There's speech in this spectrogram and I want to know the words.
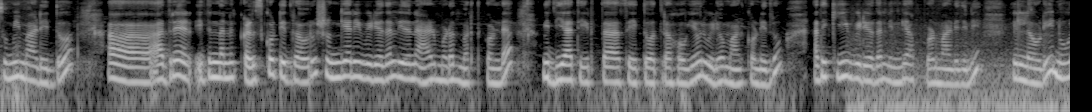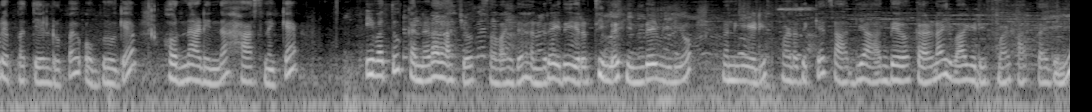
ಸುಮಿ ಮಾಡಿದ್ದು. ಆದರೆ ಇದನ್ನು ನನಗೆ ಕಳಿಸ್ಕೊಟ್ಟಿದ್ರು ಅವರು. ಶೃಂಗೇರಿ ವಿಡಿಯೋದಲ್ಲಿ ಇದನ್ನು ಆ್ಯಡ್ ಮಾಡೋದು ಮರ್ತ್ಕೊಂಡೆ. ವಿದ್ಯಾತೀರ್ಥ ಸೇತು ಹತ್ರ ಹೋಗಿ ಅವ್ರು ವಿಡಿಯೋ ಮಾಡ್ಕೊಂಡಿದ್ರು. ಅದಕ್ಕೆ ಈ ವಿಡಿಯೋದಲ್ಲಿ ನಿಮಗೆ ಅಪ್ಲೋಡ್ ಮಾಡಿದ್ದೀನಿ ಇಲ್ಲಿ ನೋಡಿ ನೂರ ರೂಪಾಯಿ ಒಬ್ರಿಗೆ ಹೊರನಾಡಿಂದ ಹಾಸನಕ್ಕೆ. ಇವತ್ತು ಕನ್ನಡ ರಾಜ್ಯೋತ್ಸವ ಇದೆ. ಅಂದರೆ ಇದು ಎರಡು ತಿಂಗಳ ಹಿಂದೆ ವಿಡಿಯೋ. ನನಗೆ ಎಡಿಟ್ ಮಾಡೋದಕ್ಕೆ ಸಾಧ್ಯ ಆಗದೇ ಇರೋ ಕಾರಣ ಇವಾಗ ಎಡಿಟ್ ಮಾಡಿ ಹಾಕ್ತಾ ಇದ್ದೀನಿ.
